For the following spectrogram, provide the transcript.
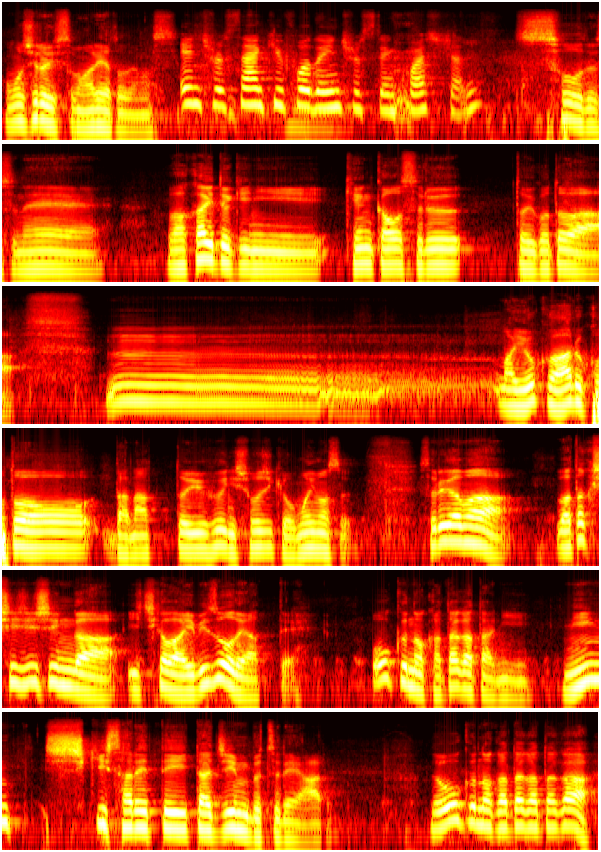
面白い質問ありがとうございます。Thank you for the interesting question. そうですね若い時に喧嘩をするということはうーんまあよくあることだなというふうに正直思いますそれがまあ私自身が市川海老蔵であって多くの方々に認識されていた人物であるで多くの方々が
